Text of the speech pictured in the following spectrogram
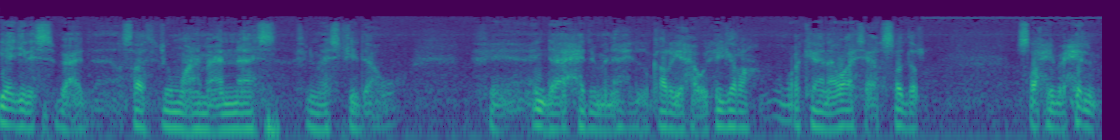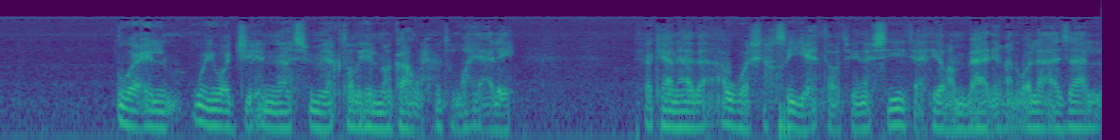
يجلس بعد صلاة الجمعة مع الناس في المسجد أو في عند أحد من أهل القرية أو الهجرة وكان واسع الصدر صاحب حلم وعلم ويوجه الناس بما يقتضيه المقام رحمة الله عليه. فكان هذا أول شخصية أثرت في نفسي تأثيرا بالغا ولا أزال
